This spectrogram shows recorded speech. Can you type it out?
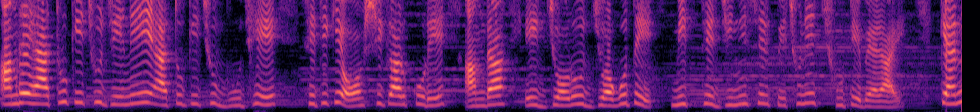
আমরা এত কিছু জেনে, এত কিছু বুঝে, সেটিকে অস্বীকার করে আমরা এই জড় জগতে মিথ্যে জিনিসের পেছনে ছুটে বেড়াই। কেন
